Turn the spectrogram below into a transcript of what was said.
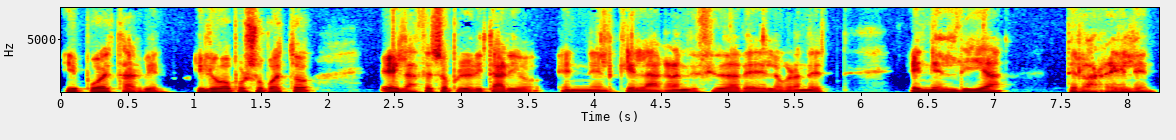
y puede estar bien. Y luego, por supuesto, el acceso prioritario en el que las grandes ciudades, los grandes, en el día te lo arreglen.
